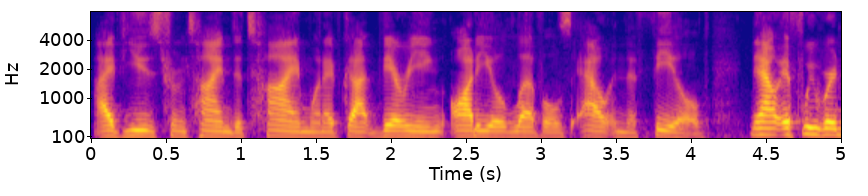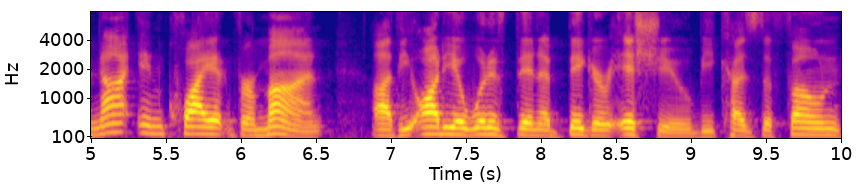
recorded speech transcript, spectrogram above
I've used from time to time when I've got varying audio levels out in the field. Now, if we were not in quiet Vermont, uh, the audio would have been a bigger issue because the phone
